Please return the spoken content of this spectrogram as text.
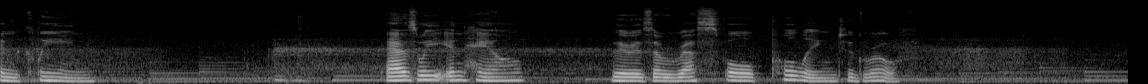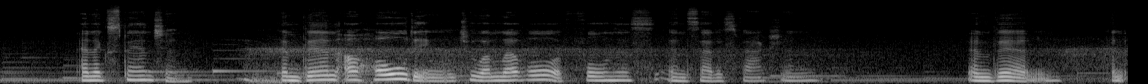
and clean. As we inhale, there is a restful pulling to growth, an expansion and then a holding to a level of fullness and satisfaction, and then an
